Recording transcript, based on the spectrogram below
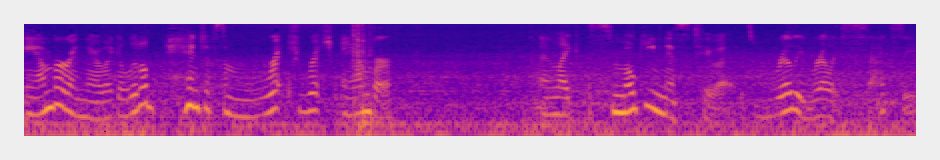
amber in there, like a little hint of some rich, rich amber. And like smokiness to it. It's really, really sexy.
